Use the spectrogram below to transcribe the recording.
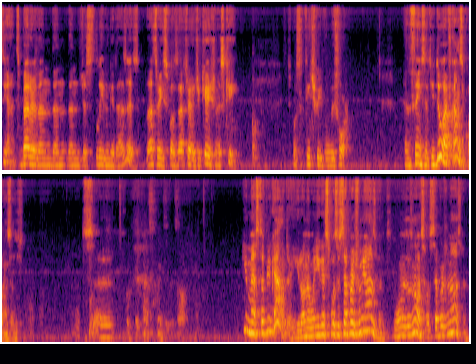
yeah, it's better than, than, than just leaving it as is. That's what you're supposed. That's where education is key. You're supposed to teach people before, and things that you do have consequences. It's, uh, What's the consequence all? You messed up your calendar. You don't know when you're supposed to separate from your husband. The woman doesn't know it's supposed to separate from the husband.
